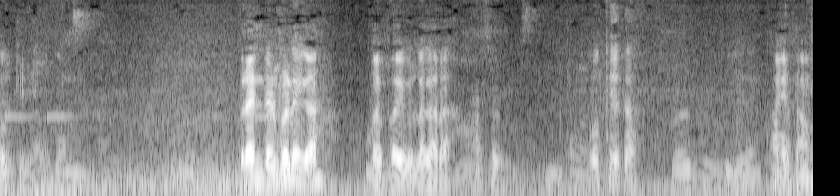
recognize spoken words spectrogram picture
ओके. ब्रांडेड पडेगा वाईफाई लगा रहा ओके का? नाही थांब.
